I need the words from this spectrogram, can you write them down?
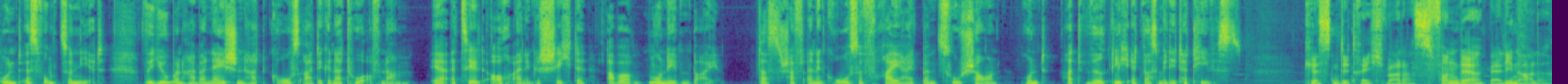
Und es funktioniert. The Human Hibernation hat großartige Naturaufnahmen. Er erzählt auch eine Geschichte, aber nur nebenbei. Das schafft eine große Freiheit beim Zuschauen und hat wirklich etwas Meditatives. Kirsten Dittrich war das von der Berlinale.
